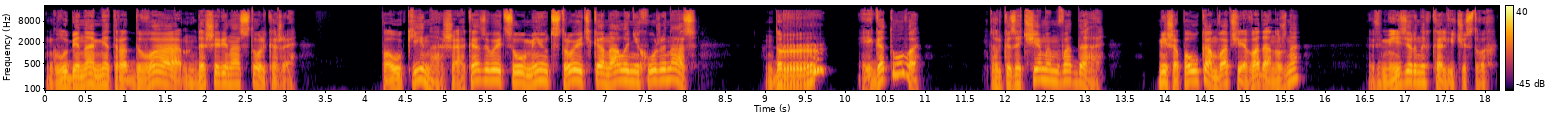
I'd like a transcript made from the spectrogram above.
«Глубина метра два, да ширина столько же». Пауки наши, оказывается, умеют строить каналы не хуже нас. Дрррр. И готово. Только зачем им вода? Миша, паукам вообще вода нужна? В мизерных количествах.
